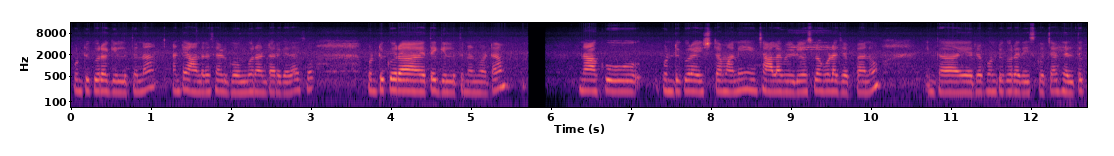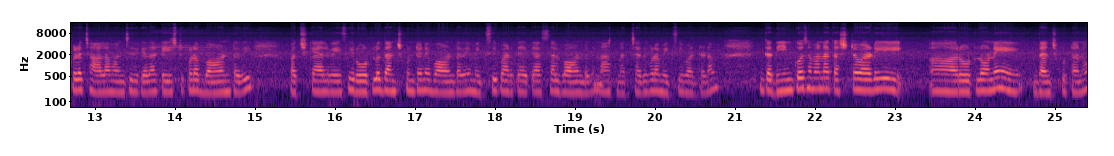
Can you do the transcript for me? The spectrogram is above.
పుంటికూర గిల్లుతున్నా. అంటే ఆంధ్ర సైడ్ గోంగూర అంటారు కదా సో పుంటికూర అయితే గిల్లుతున్నా అనమాట నాకు పుంటికూర ఇష్టం అని చాలా వీడియోస్లో కూడా చెప్పాను. ఇంకా ఎర్ర పుంటికూర తీసుకొచ్చారు హెల్త్ కూడా చాలా మంచిది కదా టేస్ట్ కూడా బాగుంటుంది. పచ్చికాయలు వేసి రోట్లో దంచుకుంటేనే బాగుంటుంది. మిక్సీ పడితే అయితే అస్సలు బాగుండదు. నాకు నచ్చదు కూడా మిక్సీ పట్టడం. ఇంకా దీనికోసమన్నా కష్టపడి రోట్లోనే దంచుకుంటాను.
